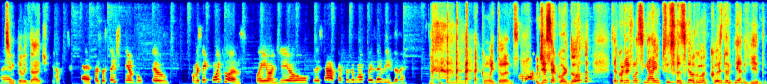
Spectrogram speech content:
na Sim, pela idade. É, faz bastante tempo. Eu comecei com oito anos. Foi onde eu falei assim, ah, quero fazer alguma coisa da vida, né? com oito anos. Um dia você acordou, você acordou e falou assim, ah, eu preciso fazer alguma coisa da minha vida.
